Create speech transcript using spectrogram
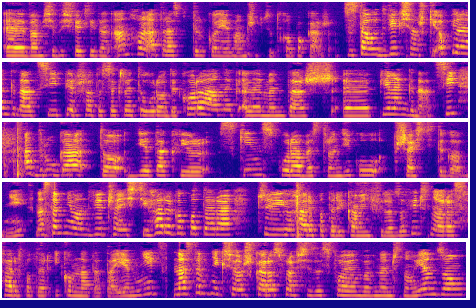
e, Wam się wyświetli ten Anhol, a teraz tylko je Wam szybciutko pokażę. Zostały dwie książki o pielęgnacji, pierwsza to Sekrety urody koreanek, elementarz pielęgnacji, a druga to Dieta Clear Skin, skóra bez trądziku w 6 tygodni. Następnie mam dwie części Harry'ego Pottera, czyli Harry Potter Kamień Filozoficzny oraz Harry Potter i Komnata Tajemnic. Następnie książka Rozpraw się ze swoją wewnętrzną jędzą,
